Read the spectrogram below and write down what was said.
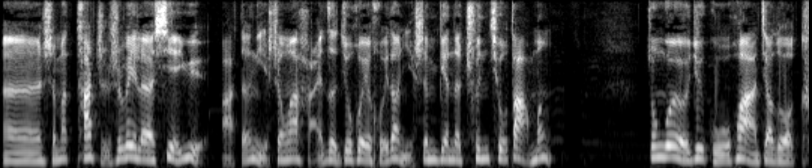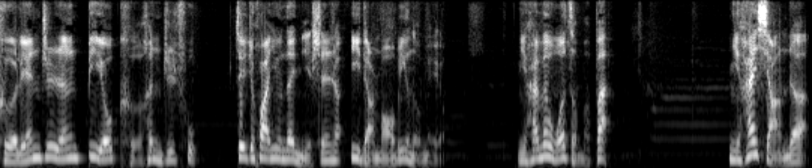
呃什么？他只是为了泄欲啊，等你生完孩子就会回到你身边的春秋大梦。中国有句古话叫做“可怜之人必有可恨之处”，这句话用在你身上一点毛病都没有。你还问我怎么办？你还想着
